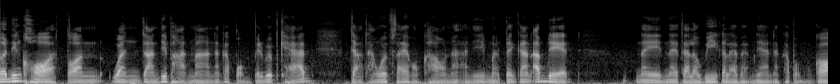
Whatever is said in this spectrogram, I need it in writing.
e a r n i n g call ตอนวันจันทร์ที่ผ่านมานะครับผมเป็นเว็บแคสจากทางเว็บไซต์ของเขานะ อันนี้เหมือนเป็นการอัปเดตในในแต่ละวีคอะไรแบบนี้นะครับผมก็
